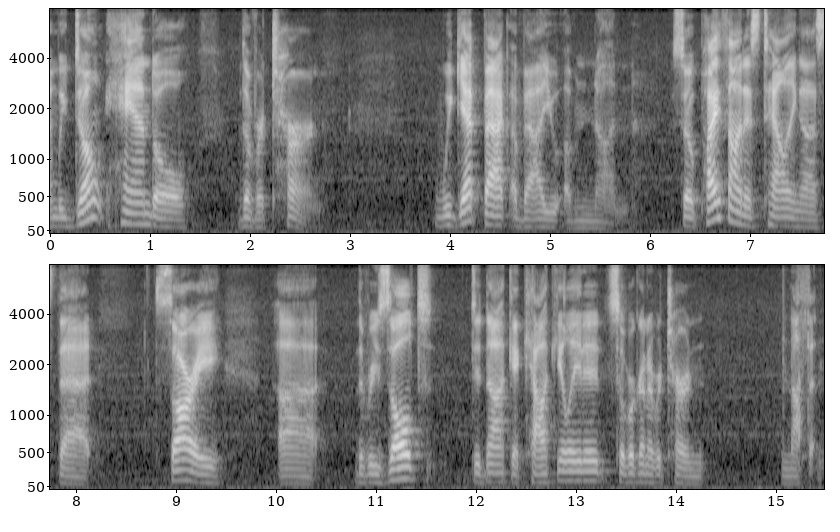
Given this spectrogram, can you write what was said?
and we don't handle the return, we get back a value of none. So Python is telling us that, sorry, uh, the result did not get calculated, so we're going to return nothing.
